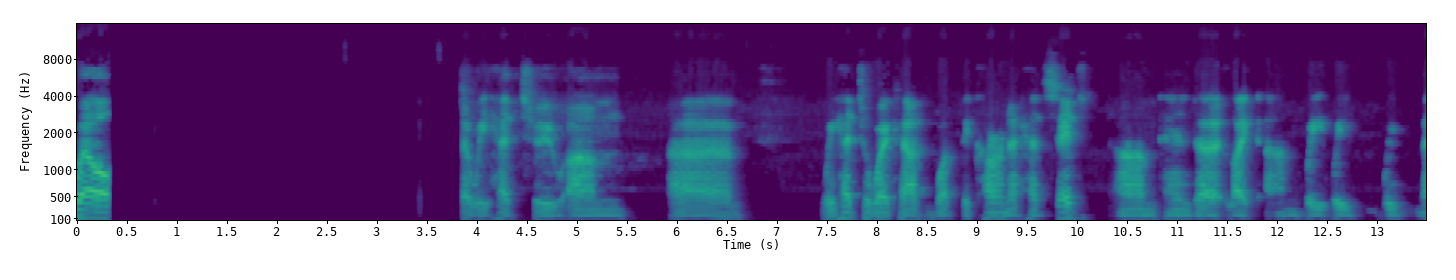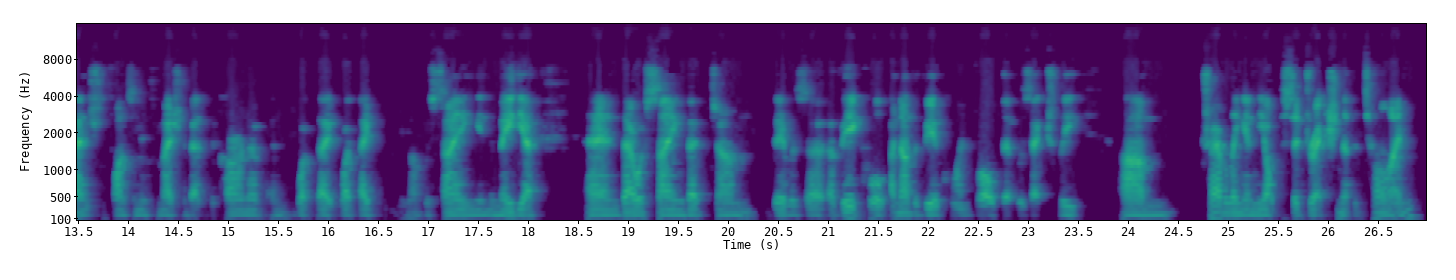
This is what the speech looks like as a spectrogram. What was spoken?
Well, so we had to um, um we had to work out what the coroner had said, um, and uh, like um, we we we managed to find some information about the coroner and what they what they you know, were saying in the media, and they were saying that um, there was a, a vehicle, another vehicle involved that was actually um, traveling in the opposite direction at the time,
